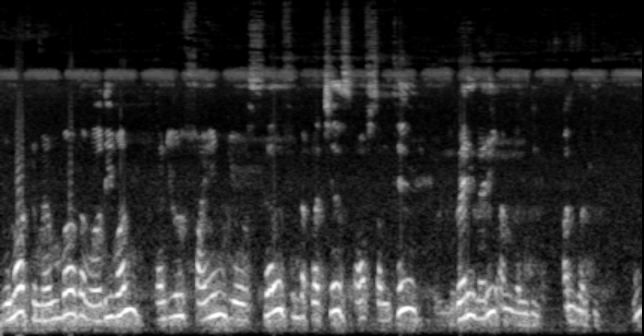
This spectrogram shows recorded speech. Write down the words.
Do not remember the worthy one, and you will find yourself in the clutches of something very, very unworthy. Unworthy. Hmm?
